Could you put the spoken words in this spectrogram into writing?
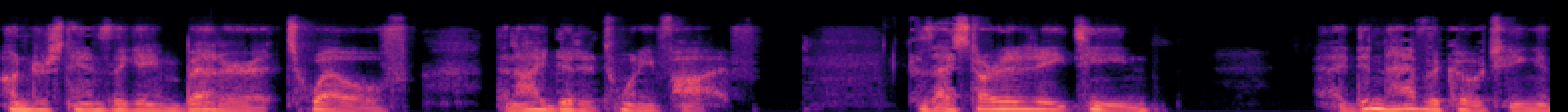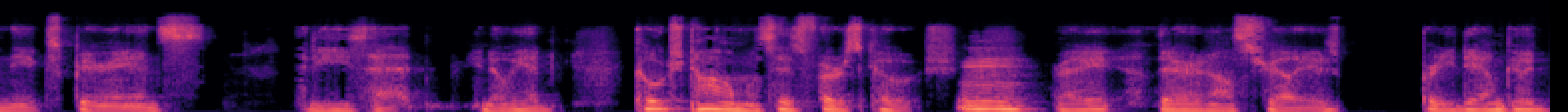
understands the game better at 12 than I did at 25 because I started at 18 and I didn't have the coaching and the experience that he's had. You know, he had Coach Tom was his first coach, mm. right? There in Australia. He's pretty damn good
